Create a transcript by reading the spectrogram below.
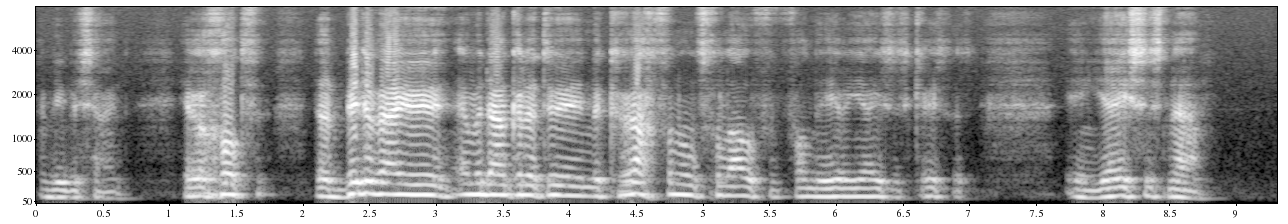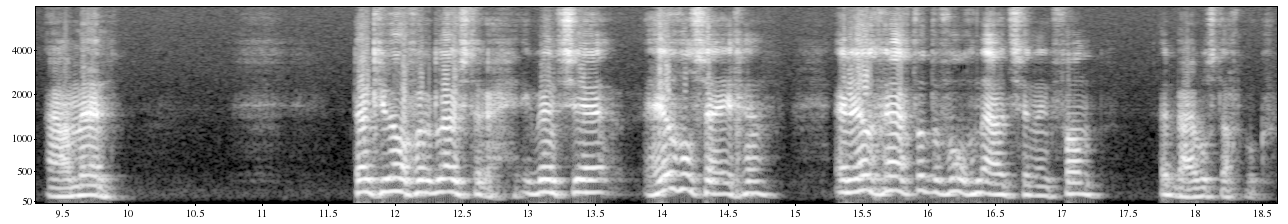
en wie we zijn. Heere God, dat bidden wij u en we danken dat u in de kracht van ons geloof van de Heer Jezus Christus. In Jezus' naam. Amen. Dankjewel voor het luisteren. Ik wens je heel veel zegen en heel graag tot de volgende uitzending van het Bijbelsdagboek.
